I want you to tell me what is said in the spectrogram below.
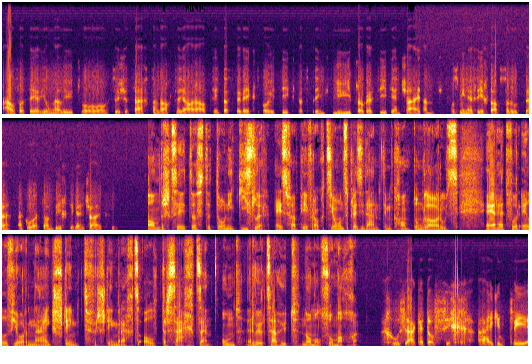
auch von sehr jungen Leuten, die zwischen 16 und 18 Jahren alt sind. Das bewegt Politik, das bringt neue progressive Entscheidungen. Aus meiner Sicht absolut ein guter und wichtiger Entscheid. Anders sieht das der Toni Giesler, SVP-Fraktionspräsident im Kanton Glarus. Er hat vor elf Jahren Nein gestimmt für Stimmrechtsalter 16 und er wird es auch heute nochmal so machen. Kann sagen, dass sich eigentlich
